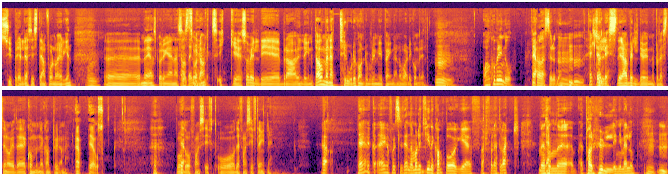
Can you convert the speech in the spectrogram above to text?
superheldig assist det han får nå i helgen. Mm. Uh, men én scoring og én assist er så langt. Ikke så veldig bra underliggende tall, men jeg tror det kommer til å bli mye poeng der når Vardy kommer inn. Mm. Og han kommer inn nå, Ja. fra neste runde. Mm. Mm, helt Så. Leicester, jeg har veldig øynene på Leicester nå i det kommende kampprogrammet. Ja, jeg også. Både Ja. offensivt og defensivt, egentlig. Det er, jeg er faktisk litt enig. De har litt fine kamper òg, i hvert fall etter hvert. Med Ja. sånn eh, et par hull innimellom. Mm. Mm.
